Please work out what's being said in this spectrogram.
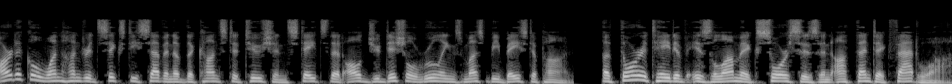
Article 167 of the Constitution states that all judicial rulings must be based upon authoritative Islamic sources and authentic fatwa.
